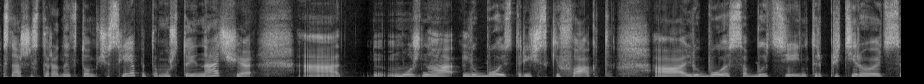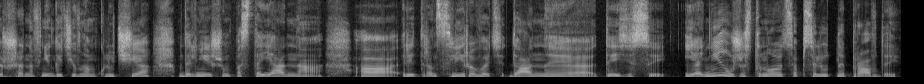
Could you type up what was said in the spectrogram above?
с нашей стороны в том числе, потому что иначе а, можно любой исторический факт, а, любое событие интерпретировать совершенно в негативном ключе, в дальнейшем постоянно а, ретранслировать данные тезисы, и они уже становятся абсолютной правдой.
